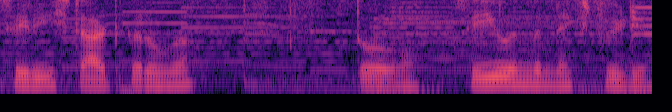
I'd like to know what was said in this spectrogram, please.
सीरीज़ स्टार्ट करूँगा। तो see you in the next video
